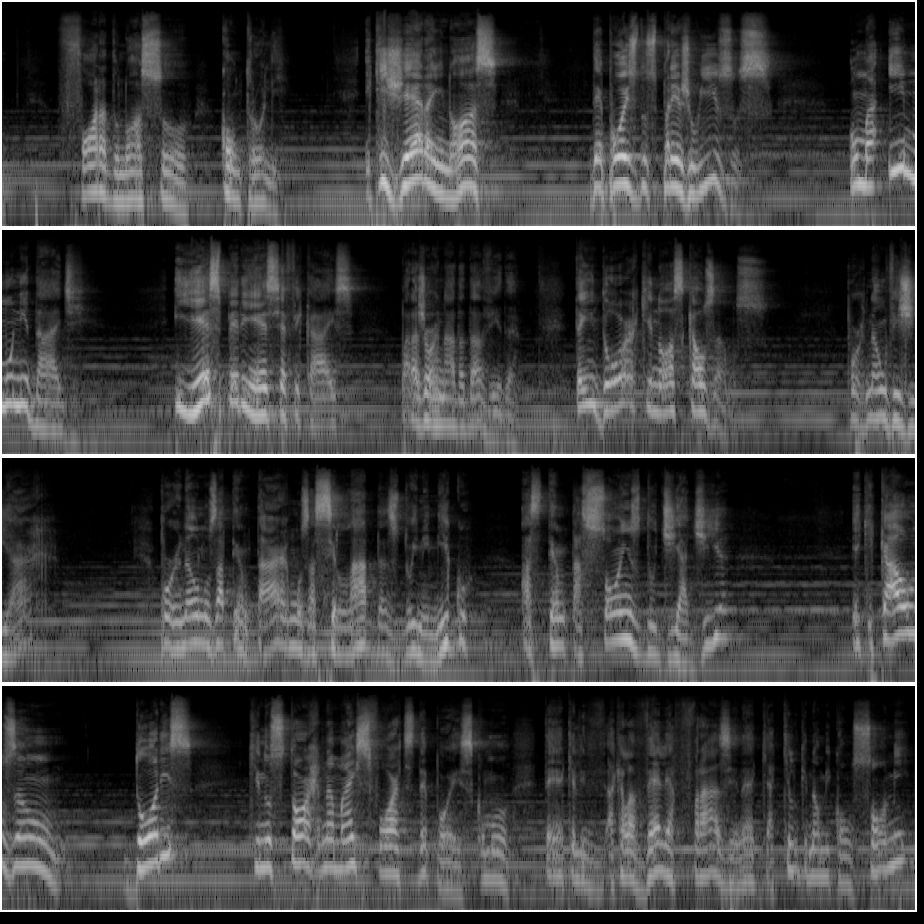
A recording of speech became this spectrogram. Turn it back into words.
fora do nosso controle e que gera em nós, depois dos prejuízos, uma imunidade e experiência eficaz para a jornada da vida. Tem dor que nós causamos por não vigiar, por não nos atentarmos às ciladas do inimigo, às tentações do dia a dia, e que causam dores que nos torna mais fortes depois, como tem aquele, aquela velha frase, né, que aquilo que não me consome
